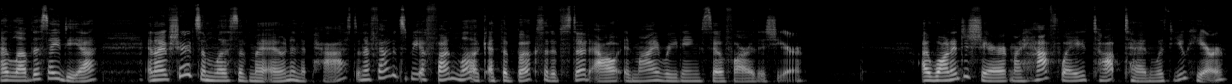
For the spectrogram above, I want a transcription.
I love this idea, and I've shared some lists of my own in the past, and I found it to be a fun look at the books that have stood out in my reading so far this year. I wanted to share my halfway top 10 with you here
